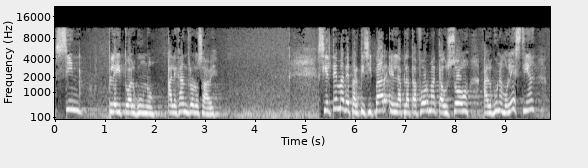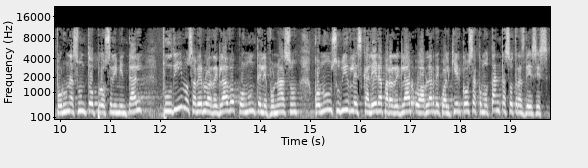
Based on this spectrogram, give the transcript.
sin pleito alguno. Alejandro lo sabe. Si el tema de participar en la plataforma causó alguna molestia por un asunto procedimental, pudimos haberlo arreglado con un telefonazo, con un subir la escalera para arreglar o hablar de cualquier cosa como tantas otras veces,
